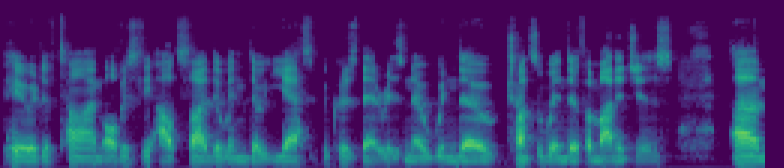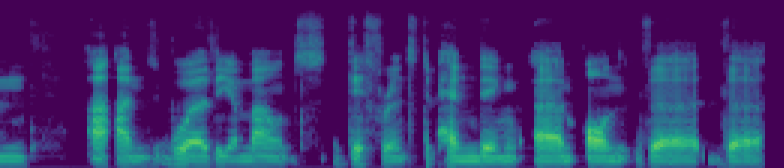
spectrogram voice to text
period of time obviously outside the window yes because there is no window transfer window for managers um, and were the amounts different depending um, on the the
